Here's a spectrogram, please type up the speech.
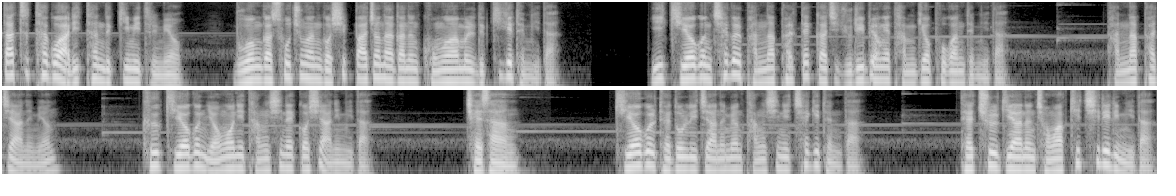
따뜻하고 아릿한 느낌이 들며 무언가 소중한 것이 빠져나가는 공허함을 느끼게 됩니다. 이 기억은 책을 반납할 때까지 유리병에 담겨 보관됩니다. 반납하지 않으면 그 기억은 영원히 당신의 것이 아닙니다. 제사항 기억을 되돌리지 않으면 당신이 책이 된다. 대출 기한은 정확히 7일입니다.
